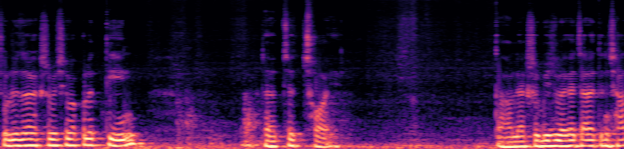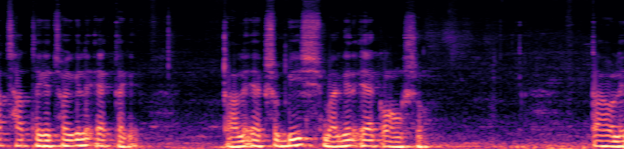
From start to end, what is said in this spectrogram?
চল্লিশ হাজার একশো বিশকে ভাগ করলে তিন এটা হচ্ছে ছয়। তাহলে একশো বিশ ভাগের চারে তিন, সাত সাত থেকে ছয় গেলে এক থাকে। তাহলে একশো বিশ ভাগের এক অংশ। তাহলে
